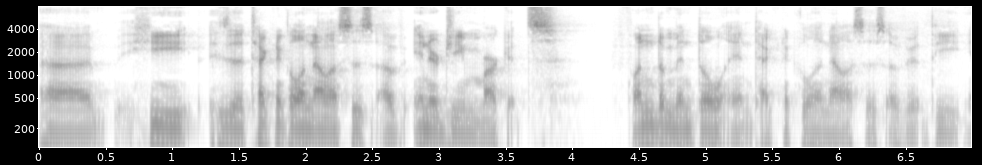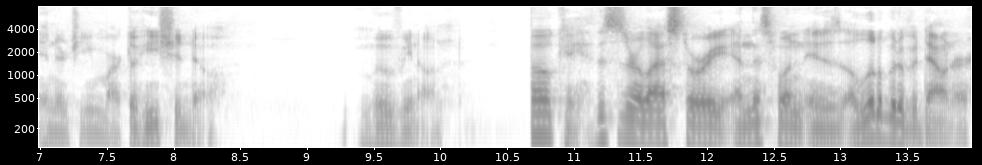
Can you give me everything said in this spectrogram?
uh, he is a technical analysis of energy markets, fundamental and technical analysis of the energy market. So he should know. Moving on. Okay, this is our last story, and this one is a little bit of a downer.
